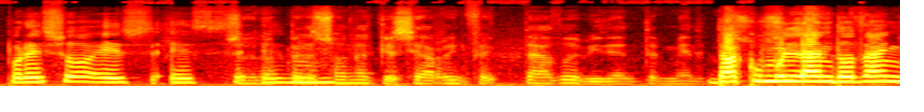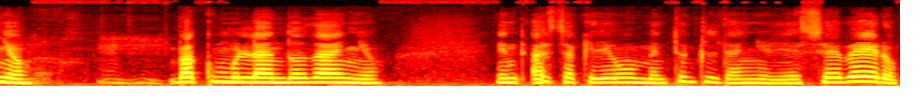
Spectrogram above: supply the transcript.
Por eso es... es una persona que se ha reinfectado, evidentemente. Va acumulando daño, va acumulando daño, hasta que llega un momento en que el daño ya es severo.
